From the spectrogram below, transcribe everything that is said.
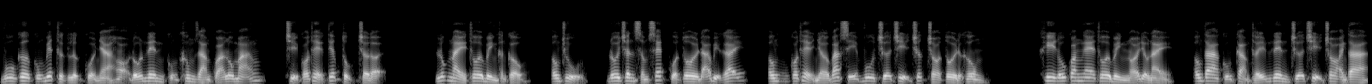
Vu cơ cũng biết thực lực của nhà họ đỗ nên cũng không dám quá lô mãng, chỉ có thể tiếp tục chờ đợi. Lúc này thôi bình khẩn cầu ông chủ, đôi chân sấm sét của tôi đã bị gãy, ông có thể nhờ bác sĩ vu chữa trị trước cho tôi được không? Khi đỗ quang nghe thôi bình nói điều này, ông ta cũng cảm thấy nên chữa trị cho anh ta,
